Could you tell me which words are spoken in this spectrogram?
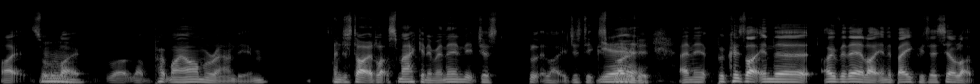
like sort of Mm. like, like put my arm around him, and just started like smacking him. And then it just like it just exploded. And it, because like in the over there, like in the bakeries, they sell like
